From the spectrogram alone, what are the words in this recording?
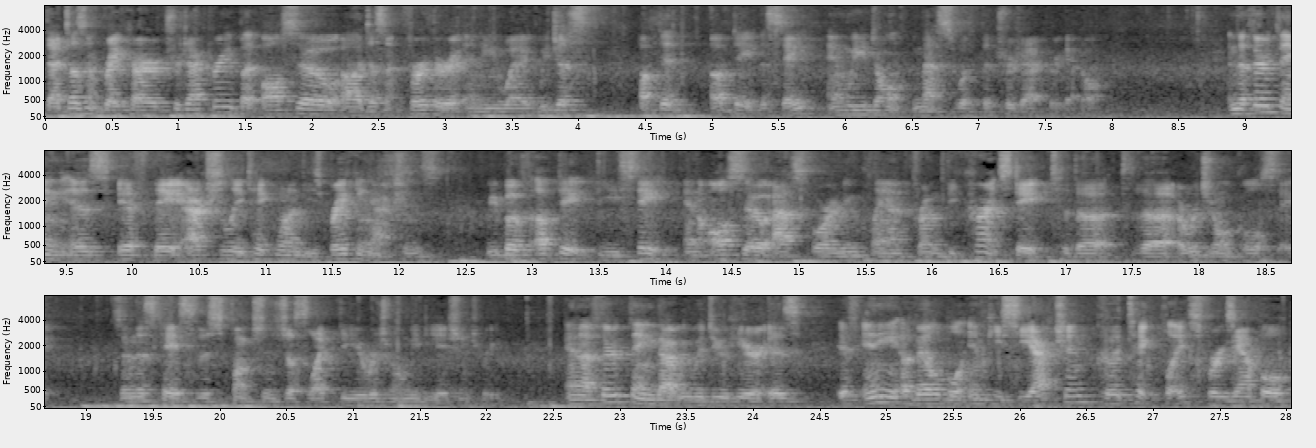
that doesn't break our trajectory, but also uh, doesn't further it in any way, we just update, update the state and we don't mess with the trajectory at all. And the third thing is if they actually take one of these breaking actions, we both update the state and also ask for a new plan from the current state to the, to the original goal state. So in this case, this functions just like the original mediation tree. And a third thing that we would do here is if any available NPC action could take place, for example,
